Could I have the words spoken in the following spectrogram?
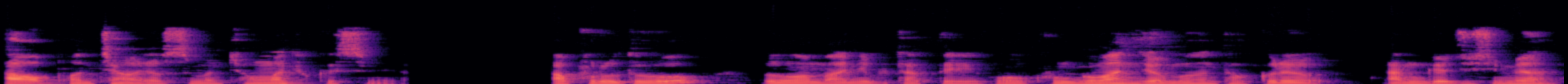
사업 번창하셨으면 정말 좋겠습니다. 앞으로도 응원 많이 부탁드리고 궁금한 점은 댓글을 남겨주시면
